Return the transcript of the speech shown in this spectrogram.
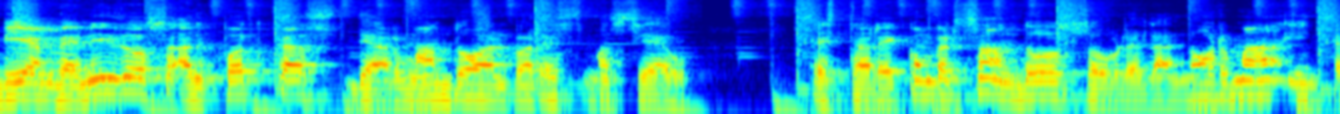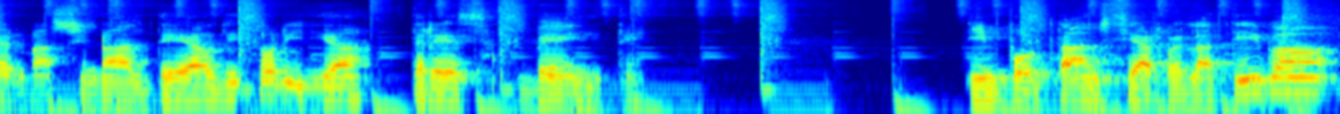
Bienvenidos al podcast de Armando Álvarez Macieu. Estaré conversando sobre la norma internacional de auditoría 320. Importancia relativa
